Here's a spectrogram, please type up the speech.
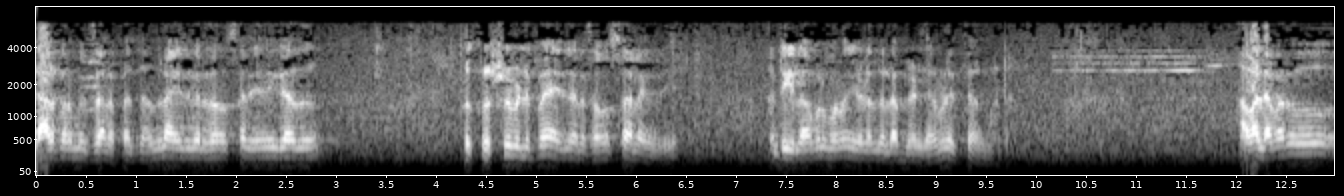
కాలపరిమితి చాలా పెద్ద. అందులో ఐదు వేల సంవత్సరాలు ఏమీ కాదు. ఇప్పుడు కృష్ణుడు వెళ్ళిపోయి ఐదు వేల సంవత్సరాలు అయింది. అంటే ఈ లోపల మనం ఏడు వందల డెబ్బై ఏడు జన్మలు ఎత్తాం అనమాట వాళ్ళెవరు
